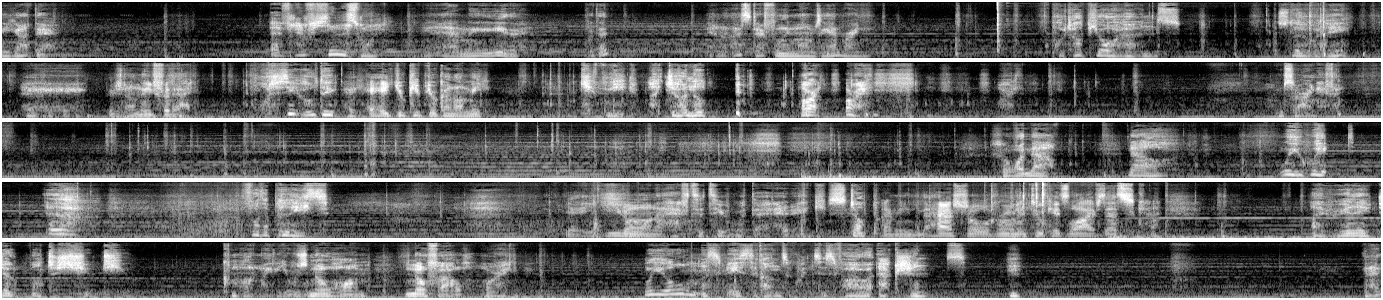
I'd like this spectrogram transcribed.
do you got there? I've never seen this one. Yeah, me either. But that, you know, that's definitely Mom's handwriting. Put up your hands. Slowly. Hey, hey, hey, there's no need for that. What is he holding? Hey, hey, hey, you keep your gun on me. Give me my journal. All right, all right. All right. I'm sorry, Nathan. So what now? Now, we wait uh, for the police. Yeah, you don't want to have to deal with that headache. Stop. I mean, the hassle of ruining two kids' lives, that's... I really don't want to shoot you. Come on, lady, it was no harm, no foul, all right? We all must face the consequences for our actions.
